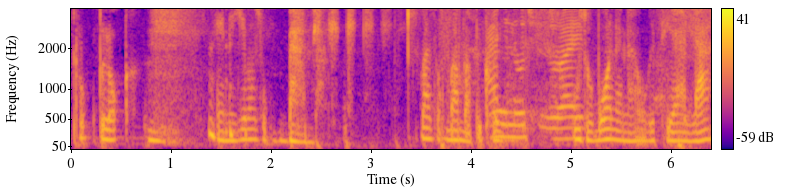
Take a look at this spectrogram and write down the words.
rock block. And ke bazokubamba bazokubamba I because know she's right. uzobona nawe ukuthi ya la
